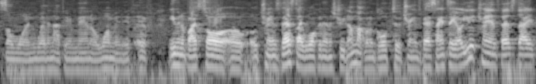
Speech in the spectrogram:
someone whether or not they're a man or a woman. If, if even if I saw a, a transvestite walking down the street, I'm not going to go up to the transvestite and say, "Are you a transvestite?"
